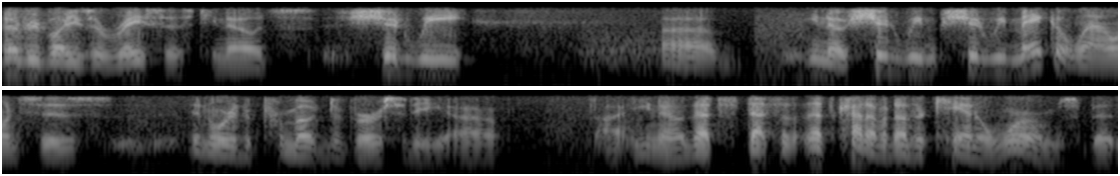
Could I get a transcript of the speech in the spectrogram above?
everybody's a racist. You know, it's should we, uh, you know, should we should we make allowances in order to promote diversity? Uh, uh, you know, that's that's a, that's kind of another can of worms, but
